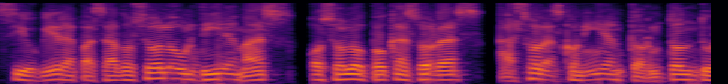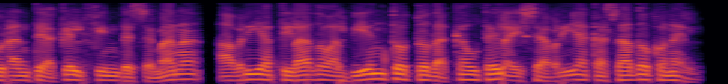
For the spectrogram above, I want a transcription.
Si hubiera pasado solo un día más, o solo pocas horas, a solas con Ian Thornton durante aquel fin de semana, habría tirado al viento toda cautela y se habría casado con él.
